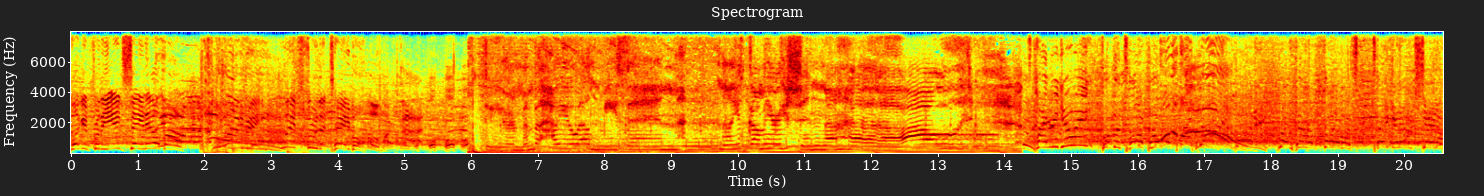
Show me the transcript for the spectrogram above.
looking for the insane elbow. Driving Lynch through the table. Oh my God. Do you remember how you held me then? Now you've got me reaching out. What's Kairi doing? From the top rope. Oh, right here in front of us. Taking out Shayna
